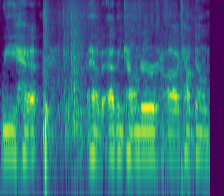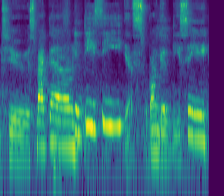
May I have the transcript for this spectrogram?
we have I have an advent calendar uh, countdown to SmackDown. in DC. Yes, we're going to go to DC.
